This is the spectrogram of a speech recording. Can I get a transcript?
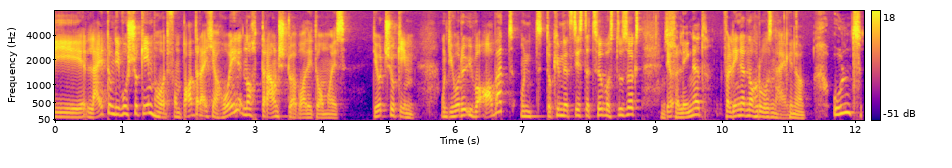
die Leitung, die es schon gegeben hat, von Bad Reicherheu nach Traunstor war die damals. Die hat schon gegeben. Und die hat er überarbeitet und da kommt jetzt das dazu, was du sagst. Der verlängert? Verlängert nach Rosenheim. Genau. Und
